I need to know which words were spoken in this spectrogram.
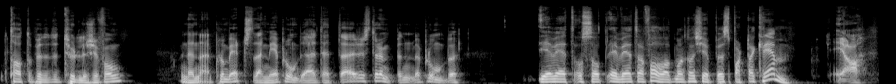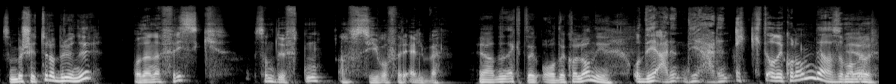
og tatt og puttet et tulleschiffon, men den er plombert, så det er med plombe. Er- Dette er strømpen med plombe. Jeg vet, også at, jeg vet i hvert fall at man kan kjøpe Sparta krem, Ja, som beskytter og bruner. og den er frisk som duften av 4711. Ja, den ekte eau de cologne. Og det er den, det er den ekte eau de cologne, det altså, med andre ord.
